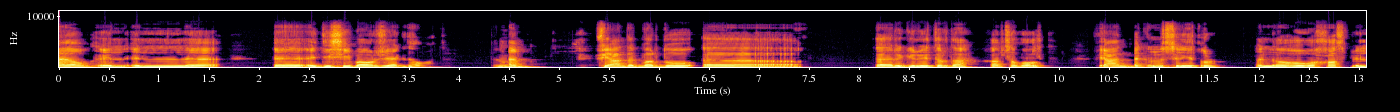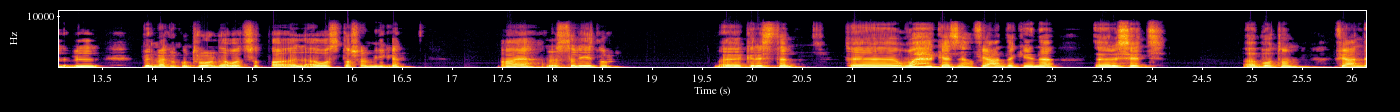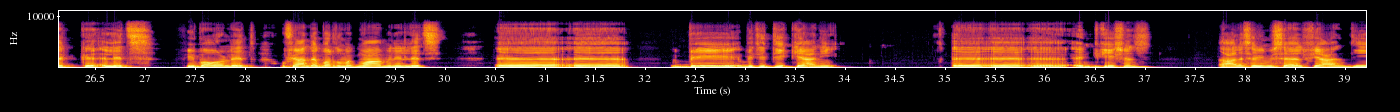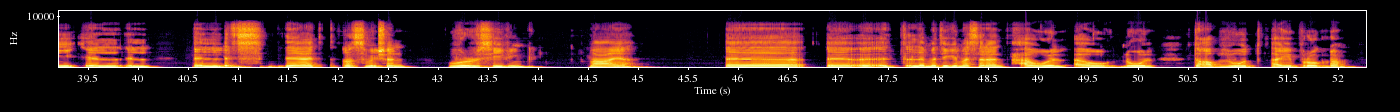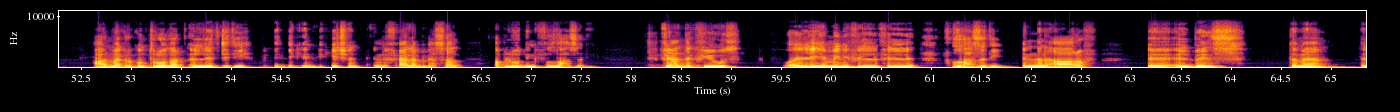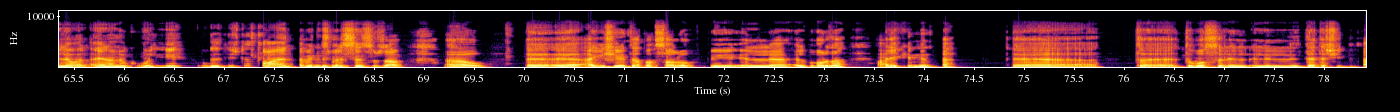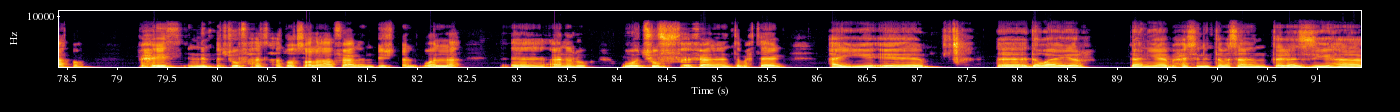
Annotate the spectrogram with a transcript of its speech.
أو ال DC power jack دوت. تمام؟ في عندك برضو regulator ده 5 فولت. في عندك ال oscillator اللي هو خاص بال بال بال microcontroller دوت 16 أو 16 mega. معايا؟ ال oscillator crystal آه، وهكذا. في عندك هنا reset button في عندك LEDs في power LED وفي عندك برضو مجموعة من ال LEDs بتديك يعني indications على سبيل المثال في عندي ال ال ال LEDs بتاعت ال transmission وال receiving معايا. آه آه آه لما تيجي مثلا تحول أو نقول ت upload أي program على ال microcontroller ال LEDs دي بتديك indication إن فعلا بيحصل uploading في اللحظة دي. في عندك فيوز واللي يهمني في في ال- في اللحظة دي إن أنا أعرف آه، ال pins تمام؟ اللي هو ال analog والإيه وال digital طبعا أنت بالنسبة لل sensors أو أو آه، آه، أي شيء أنت هتوصله بال board ده عليك إن أنت تبص لل- لل- لل data sheet بتاعته. بحيث إن أنت تشوف هت- هتوصلها فعلا digital ولا analog وتشوف فعلا أنت محتاج أي آه، آه، دواير تانية بحيث إن أنت مثلا تغذيها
